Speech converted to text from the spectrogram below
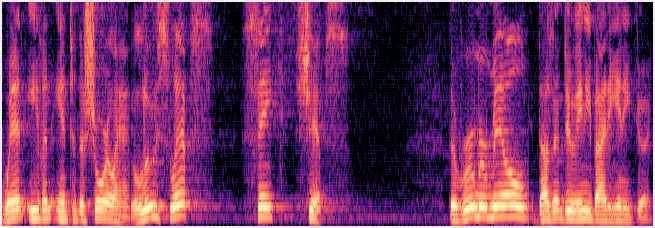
went even into the shoreland loose lips sink ships. The rumor mill doesn't do anybody any good.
